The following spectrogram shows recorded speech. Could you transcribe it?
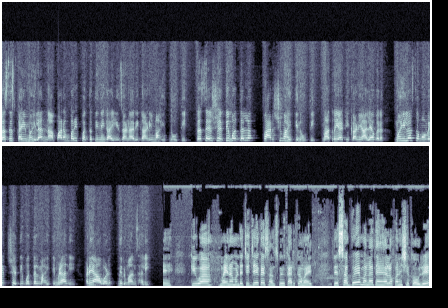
तसेच काही महिलांना पारंपरिक पद्धतीने गायली जाणारी गाणी माहीत नव्हती. तसेच शेतीबद्दल फारशी माहिती नव्हती. मात्र या ठिकाणी आल्यावर महिला समवेत शेतीबद्दल माहिती मिळाली आणि आवड निर्माण झाली. किंवा महिला मंडळाचे जे काही सांस्कृतिक कार्यक्रम आहेत ते सगळे मला त्या ह्या लोकांनी शिकवले.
